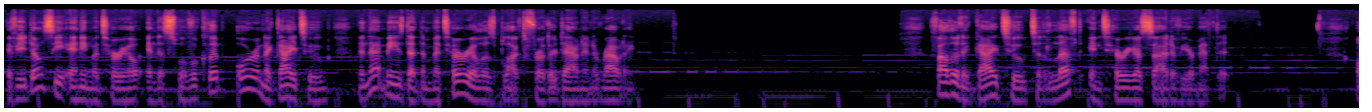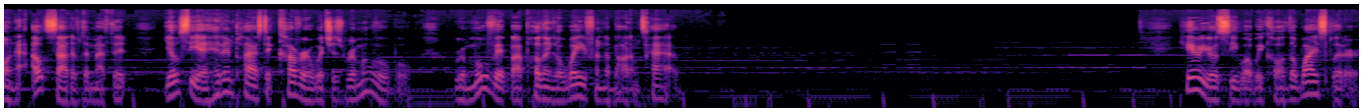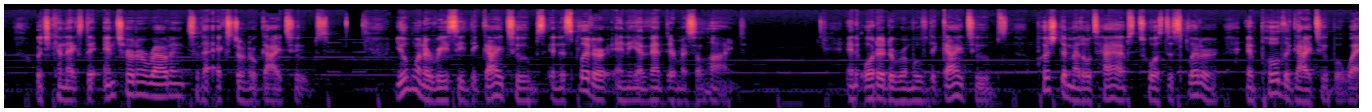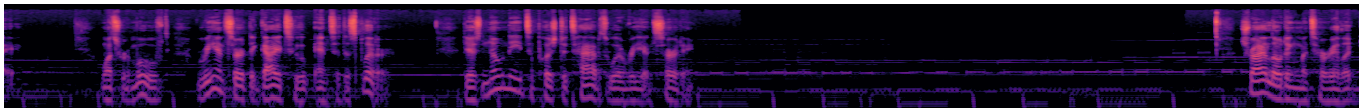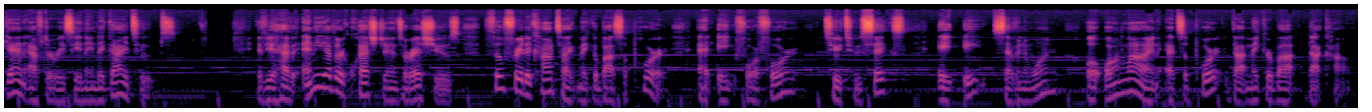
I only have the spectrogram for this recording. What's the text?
If you don't see any material in the swivel clip or in the guide tube, then that means that the material is blocked further down in the routing. Follow the guide tube to the left interior side of your method. On the outside of the method, you'll see a hidden plastic cover which is removable. Remove it by pulling away from the bottom tab. Here you'll see what we call the Y-splitter, which connects the internal routing to the external guide tubes. You'll want to reseat the guide tubes in the splitter in the event they're misaligned. In order to remove the guide tubes, push the metal tabs towards the splitter and pull the guide tube away. Once removed, reinsert the guide tube into the splitter. There's no need to push the tabs when reinserting. Try loading material again after reseating the guide tubes. If you have any other questions or issues, feel free to contact MakerBot support at 844-226-8871 or online at support.makerbot.com.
